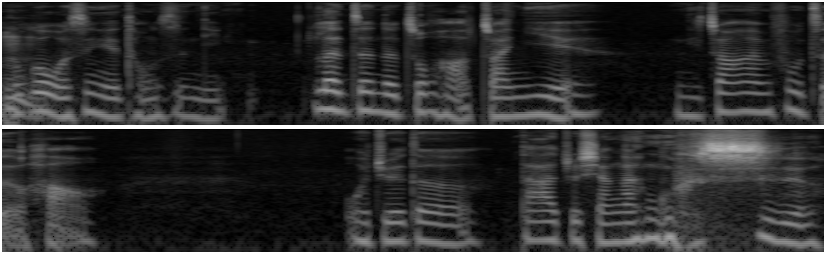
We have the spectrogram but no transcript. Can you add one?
如果我是你的同事，你认真的做好专业，你专案负责好，我觉得大家就相安无事了。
